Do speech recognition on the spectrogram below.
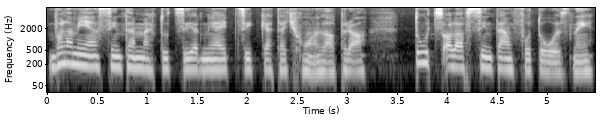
valamilyen szinten meg tudsz írni egy cikket egy honlapra, tudsz alapszinten fotózni.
